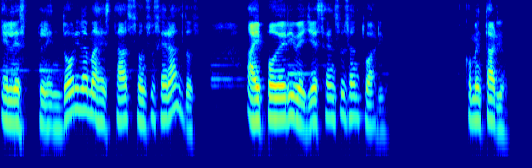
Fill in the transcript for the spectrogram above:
El esplendor y la majestad son sus heraldos. Hay poder y belleza en su santuario. Comentario.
